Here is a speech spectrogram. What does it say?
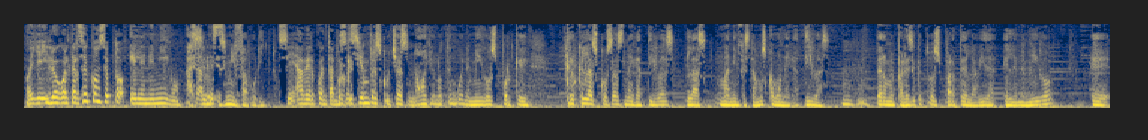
Oye, y luego el tercer concepto, el enemigo. Ah, es mi favorito. Sí, a ver, cuéntanos. Porque eso. siempre escuchas, no, yo no tengo enemigos porque creo que las cosas negativas las manifestamos como negativas. Pero me parece que todo es parte de la vida. El enemigo, eh,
